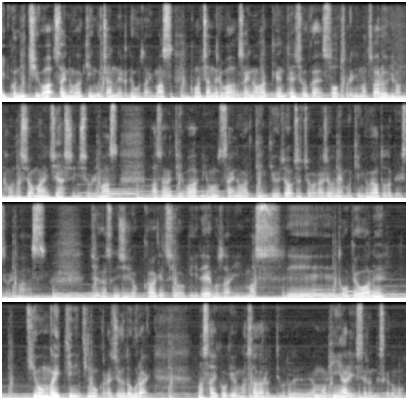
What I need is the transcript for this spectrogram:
いこんにちは。才能がキングチャンネルでございます。このチャンネルは才能発見転職開発とそれにまつわるいろんな話を毎日発信しております。パーソナリティは日本才能学研究所所長ラジオネームキングがお届けしております。10月24日月曜日でございます、えー、東京はね気温が一気に昨日から10度ぐらいまあ、最高気温が下がるっていうことでもうひんやりしてるんですけども、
